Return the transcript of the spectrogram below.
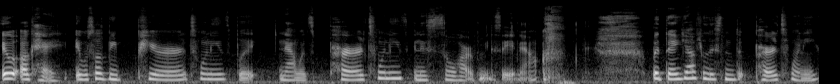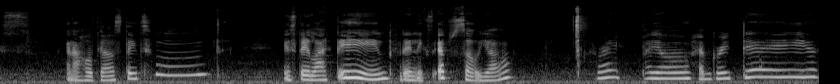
It okay. It was supposed to be pure 20s, but now it's purr 20s, and it's so hard for me to say it now. but thank y'all for listening to purr 20s, and I hope y'all stay tuned and stay locked in for the next episode, y'all. All right, bye, y'all. Have a great day.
